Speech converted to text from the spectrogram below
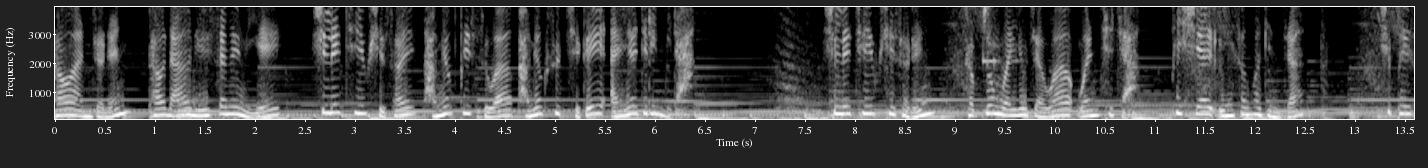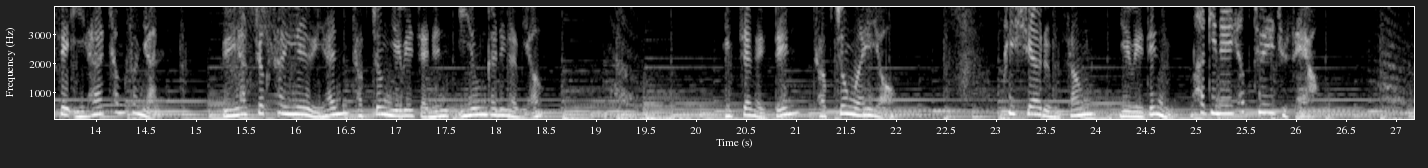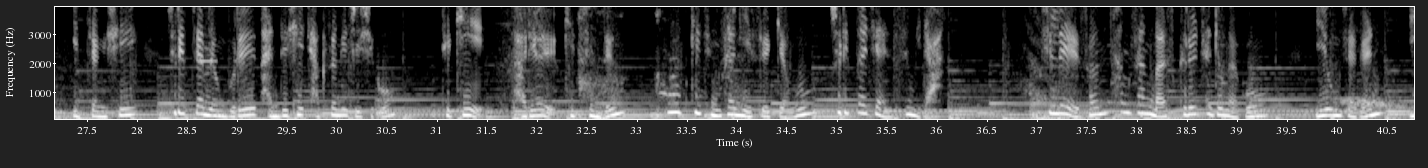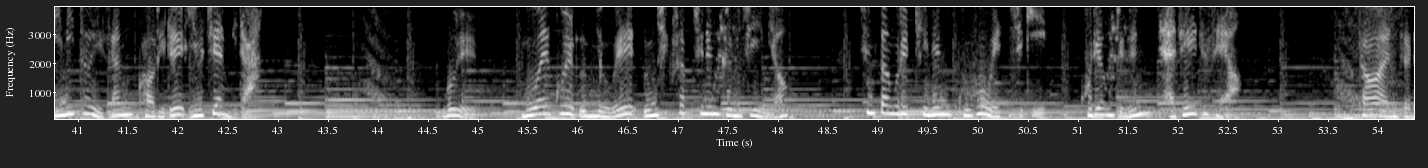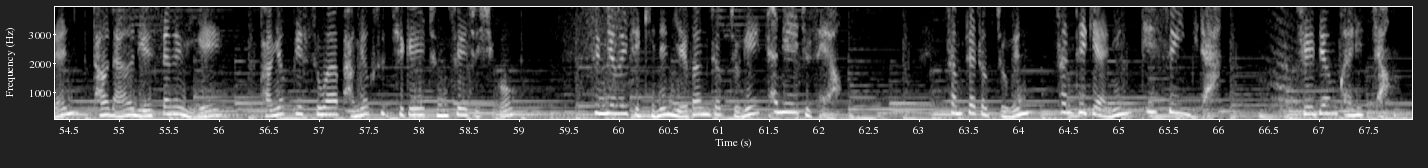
더 안전한, 더 나은 일상을 위해 실내 체육시설 방역 패스와 방역 수칙을 알려드립니다. 실내 체육시설은 접종 완료자와 완치자, PCR 음성 확인자, 18세 이하 청소년, 의학적 사유에 의한 접종 예외자는 이용 가능하며 입장할 땐 접종 완료, PCR 음성, 예외 등 확인에 협조해 주세요. 입장 시 출입자 명부를 반드시 작성해 주시고 특히 발열, 기침 등 호흡기 증상이 있을 경우 출입하지 않습니다. 실내에선 항상 마스크를 착용하고 이용자 간 2m 이상 거리를 유지합니다. 물, 무알콜 음료의 음식 섭취는 금지이며 침방울이 튀는 구호 외치기, 구령 등은 자제해 주세요. 더 안전한, 더 나은 일상을 위해 방역 패스와 방역 수칙을 준수해 주시고 생명을 지키는 예방 접종에 참여해 주세요. 3차 접종은 선택이 아닌 필수입니다. 질병관리청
